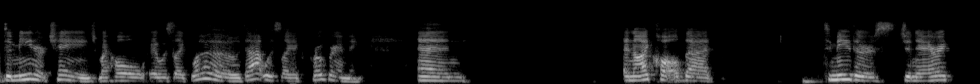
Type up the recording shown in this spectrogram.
demeanor changed my whole it was like whoa that was like programming and and i called that to me there's generic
